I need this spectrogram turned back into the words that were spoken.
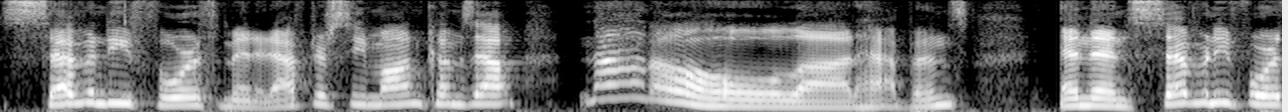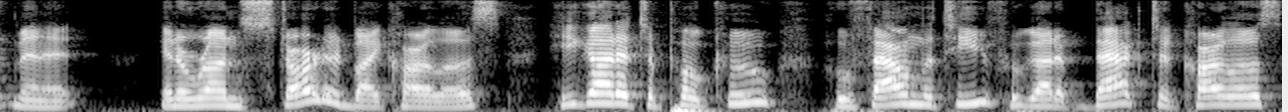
74th minute. After Ciman comes out, not a whole lot happens. And then 74th minute, in a run started by Carlos. He got it to Poku, who found Latif, who got it back to Carlos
